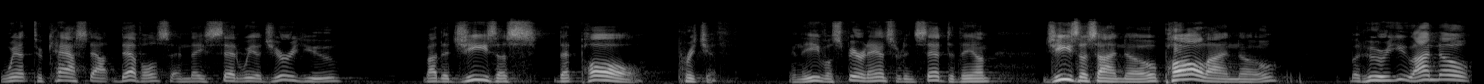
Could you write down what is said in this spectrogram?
went to cast out devils and they said, We adjure you by the Jesus that Paul preacheth. And the evil spirit answered and said to them, Jesus I know, Paul I know, but who are you? I know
